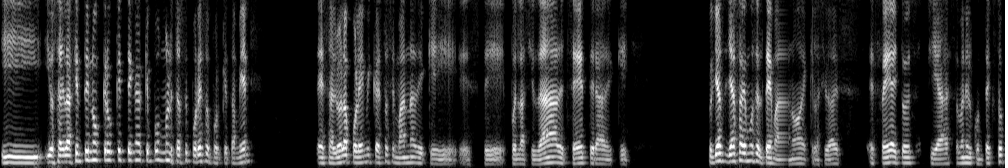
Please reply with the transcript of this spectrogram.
y, o sea, la gente no creo que tenga que molestarse por eso, porque también eh, salió la polémica esta semana de que, este, pues la ciudad, etcétera, de que, pues ya, ya sabemos el tema, ¿no? De que la ciudad es, es fea y todo eso, si ya saben el contexto,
